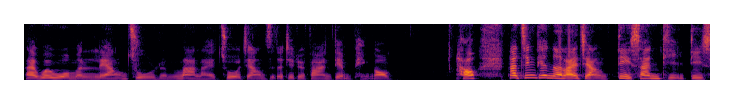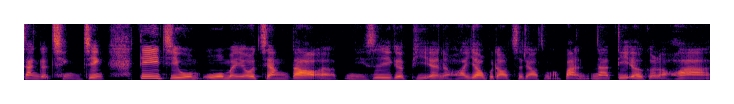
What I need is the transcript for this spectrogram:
来为我们两组人马来做这样子的解决方案点评哦。好，那今天呢来讲第三题，第三个情境。第一集我我们有讲到，呃，你是一个 P N 的话，要不到资料怎么办？那第二个的话，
